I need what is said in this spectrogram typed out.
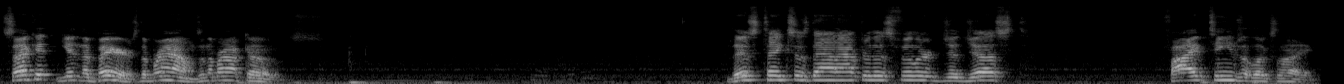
Second, getting the Bears, the Browns, and the Broncos. This takes us down after this filler to just five teams, it looks like.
